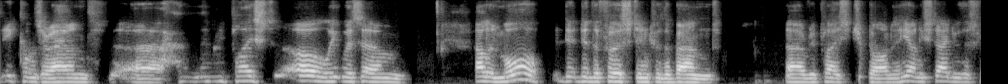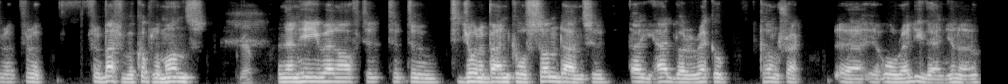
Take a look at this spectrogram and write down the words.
it comes around. Uh, they replaced. Oh, it was um, Alan Moore did, did the first stint with the band. Uh, replaced John, and he only stayed with us for a, for a, for a matter of a couple of months. Yep. And then he went off to, to, to, to join a band called Sundance, who they had got a record contract uh, already then, you know,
